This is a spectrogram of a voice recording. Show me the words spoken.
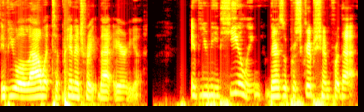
if you allow it to penetrate that area. If you need healing, there's a prescription for that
